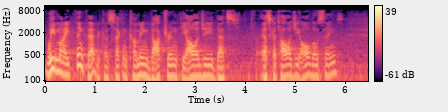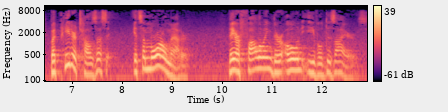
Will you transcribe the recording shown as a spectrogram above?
We might think that because second coming, doctrine, theology, that's eschatology, all those things. But Peter tells us it's a moral matter. They are following their own evil desires.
